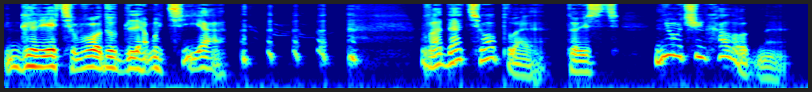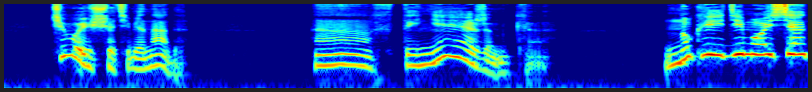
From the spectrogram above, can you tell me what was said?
греть воду для мытья? Вода теплая, то есть не очень холодная. Чего еще тебе надо? Ах, ты неженка. Ну-ка иди мойся.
